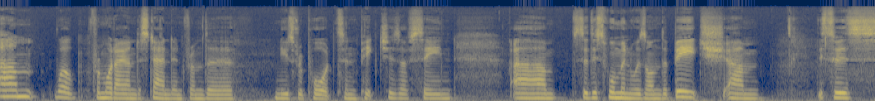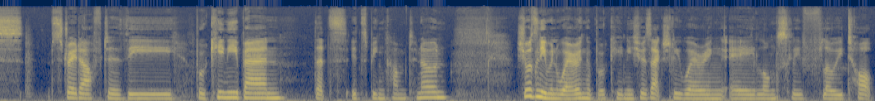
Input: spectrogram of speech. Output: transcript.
Um, well, from what I understand and from the news reports and pictures I've seen, um, so this woman was on the beach. Um, this was straight after the burkini ban that's it's been come to known. She wasn't even wearing a burkini. She was actually wearing a long sleeve flowy top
